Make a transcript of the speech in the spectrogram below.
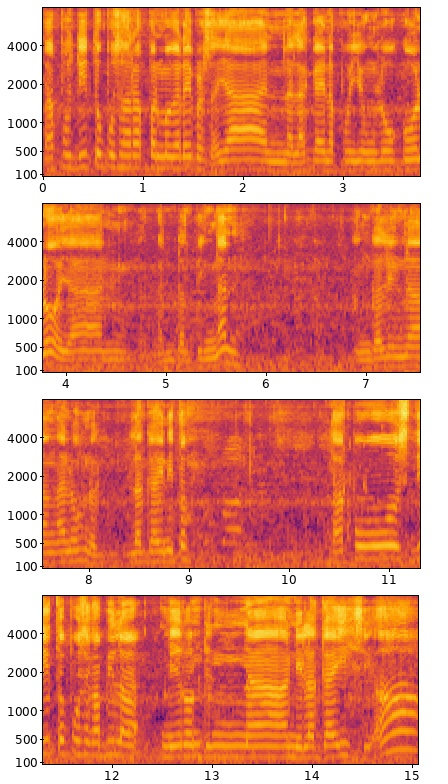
Tapos dito po sa harapan mga drivers, ayan, nalagay na po yung logo no. Ayan, gandang tingnan. Ang galing ng ano, naglagay nito. Tapos dito po sa kabila, meron din na nilagay si ah,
